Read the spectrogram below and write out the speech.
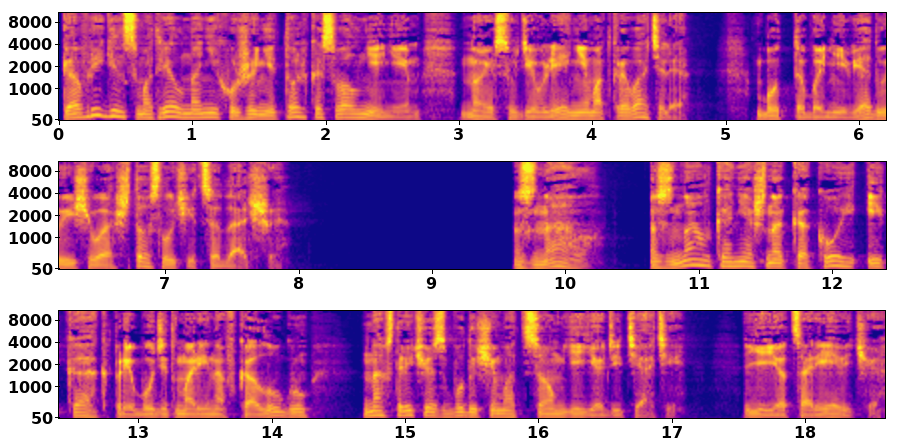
Ковригин смотрел на них уже не только с волнением, но и с удивлением открывателя, будто бы не ведающего, что случится дальше. Знал, знал, конечно, какой и как прибудет Марина в Калугу на встрече с будущим отцом ее дитяти, ее царевича,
